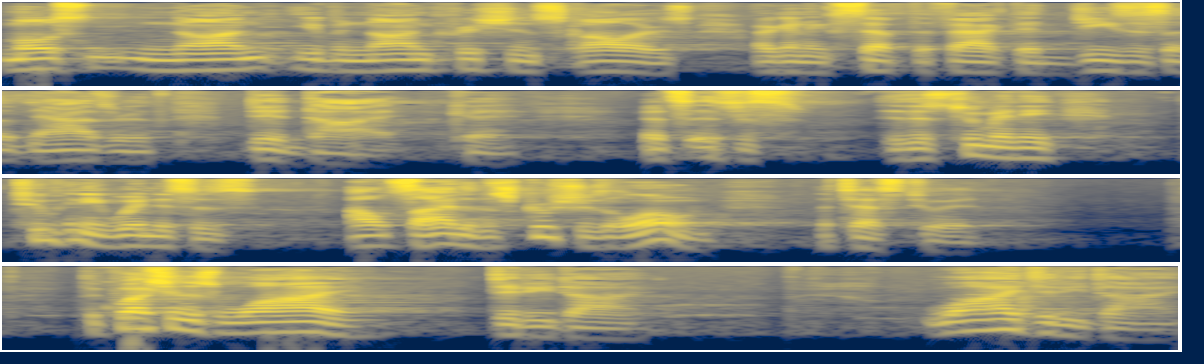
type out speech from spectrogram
most non, even non-Christian scholars are going to accept the fact that Jesus of Nazareth did die. Okay, it's, it's just there's too many, too many witnesses outside of the scriptures alone attest to it. The question is, why did he die? Why did he die?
